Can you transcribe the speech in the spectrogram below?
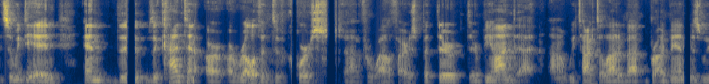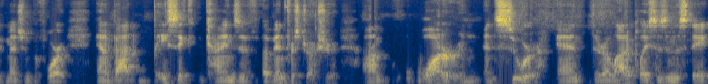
And so we did. And the, the content are, are relevant, of course, uh, for wildfires, but they're, they're beyond that. Uh, we talked a lot about broadband, as we've mentioned before, and about basic kinds of, of infrastructure, um, water and, and sewer. And there are a lot of places in the state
